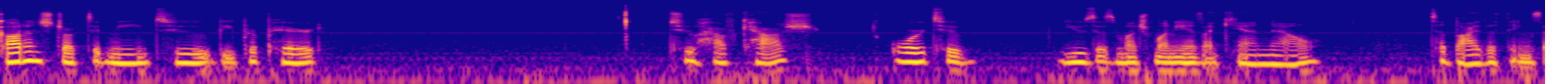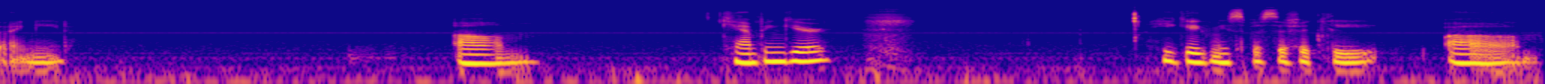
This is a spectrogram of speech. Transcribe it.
God instructed me to be prepared to have cash or to use as much money as I can now to buy the things that I need. Um, camping gear. He gave me specifically, um,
